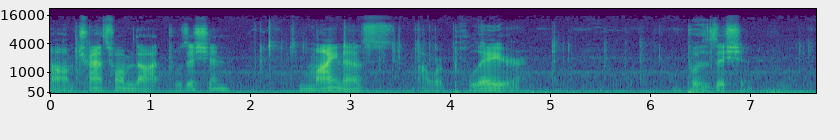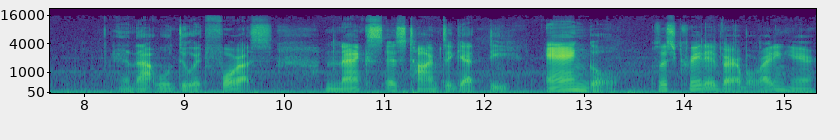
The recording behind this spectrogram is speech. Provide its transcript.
um, transform dot position minus our player position. And that will do it for us. Next, it's time to get the angle. So let's create a variable right in here.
